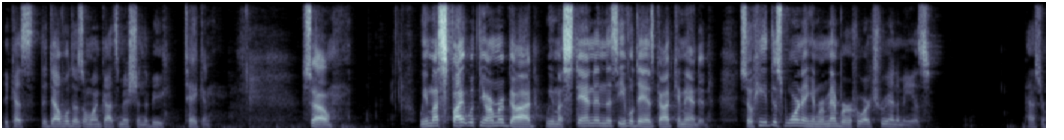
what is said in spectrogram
because the devil doesn't want God's mission to be taken. So we must fight with the armor of God. We must stand in this evil day as God commanded. So heed this warning and remember who our true enemy is. Pastor.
